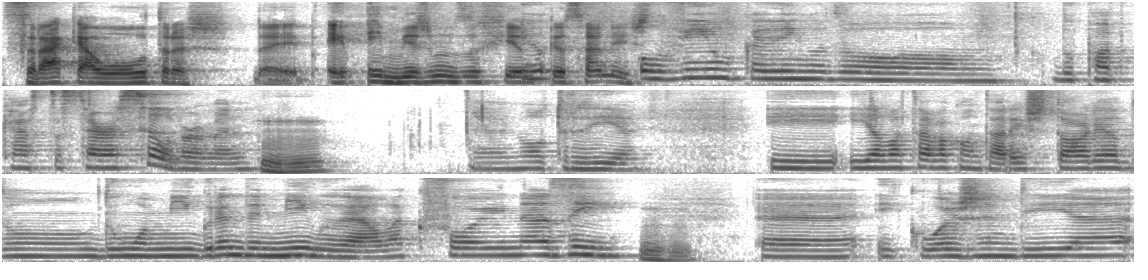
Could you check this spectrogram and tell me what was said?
Será que há outras? É, é, é mesmo desafiante Eu pensar nisto. Ouvi um bocadinho do, do podcast da Sarah Silverman Uhum. eh, no outro dia e, e ela estava a contar a história de um, de um amigo, grande amigo dela que foi nazi Uhum. eh, e que hoje em dia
